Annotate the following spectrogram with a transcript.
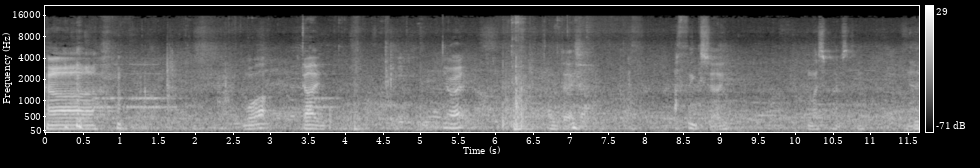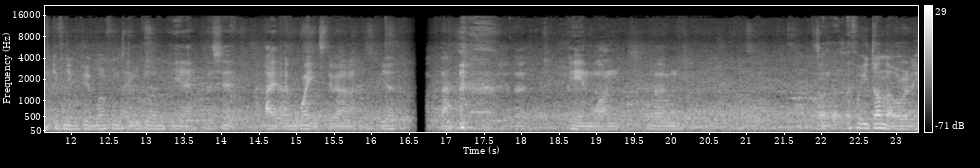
Uh, what? Don't. You alright? I'm it. I think so. Am I supposed to? They've given you the PN1 form to do blood. Yeah, that's it. I, I'm waiting to do it, aren't I? Yeah. Like that. the PN1 loan. I, I thought you'd done that already.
